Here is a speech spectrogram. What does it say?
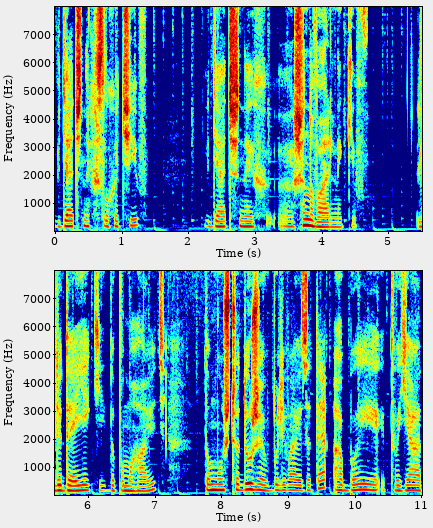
вдячних слухачів, вдячних е, шанувальників, людей, які допомагають, тому що дуже вболіваю за те, аби твоя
